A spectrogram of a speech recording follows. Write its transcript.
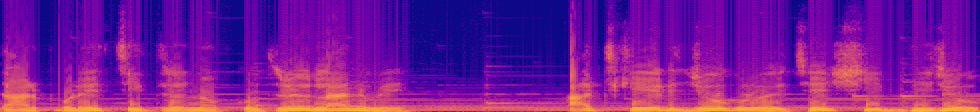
তারপরে চিত্রা নক্ষত্র লাগবে। আজকের যোগ রয়েছে সিদ্ধি যোগ।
